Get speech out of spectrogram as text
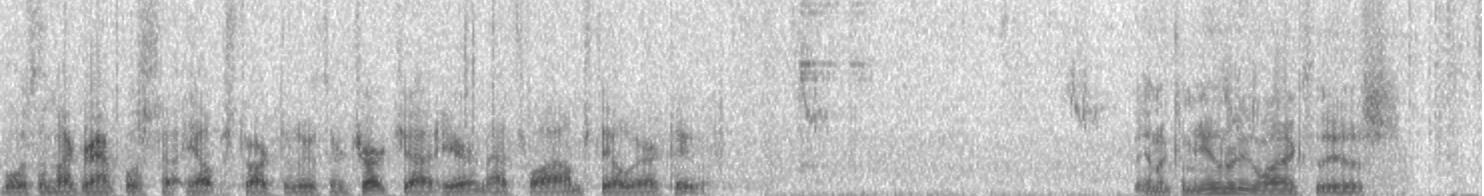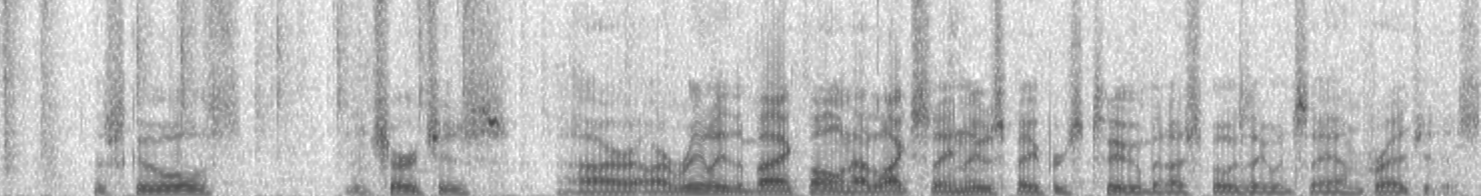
Both of my grandpas helped start the Lutheran church out here, and that's why I'm still there too. In a community like this, the schools, the churches are, are really the backbone. I'd like to say newspapers too, but I suppose they would say I'm prejudiced.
